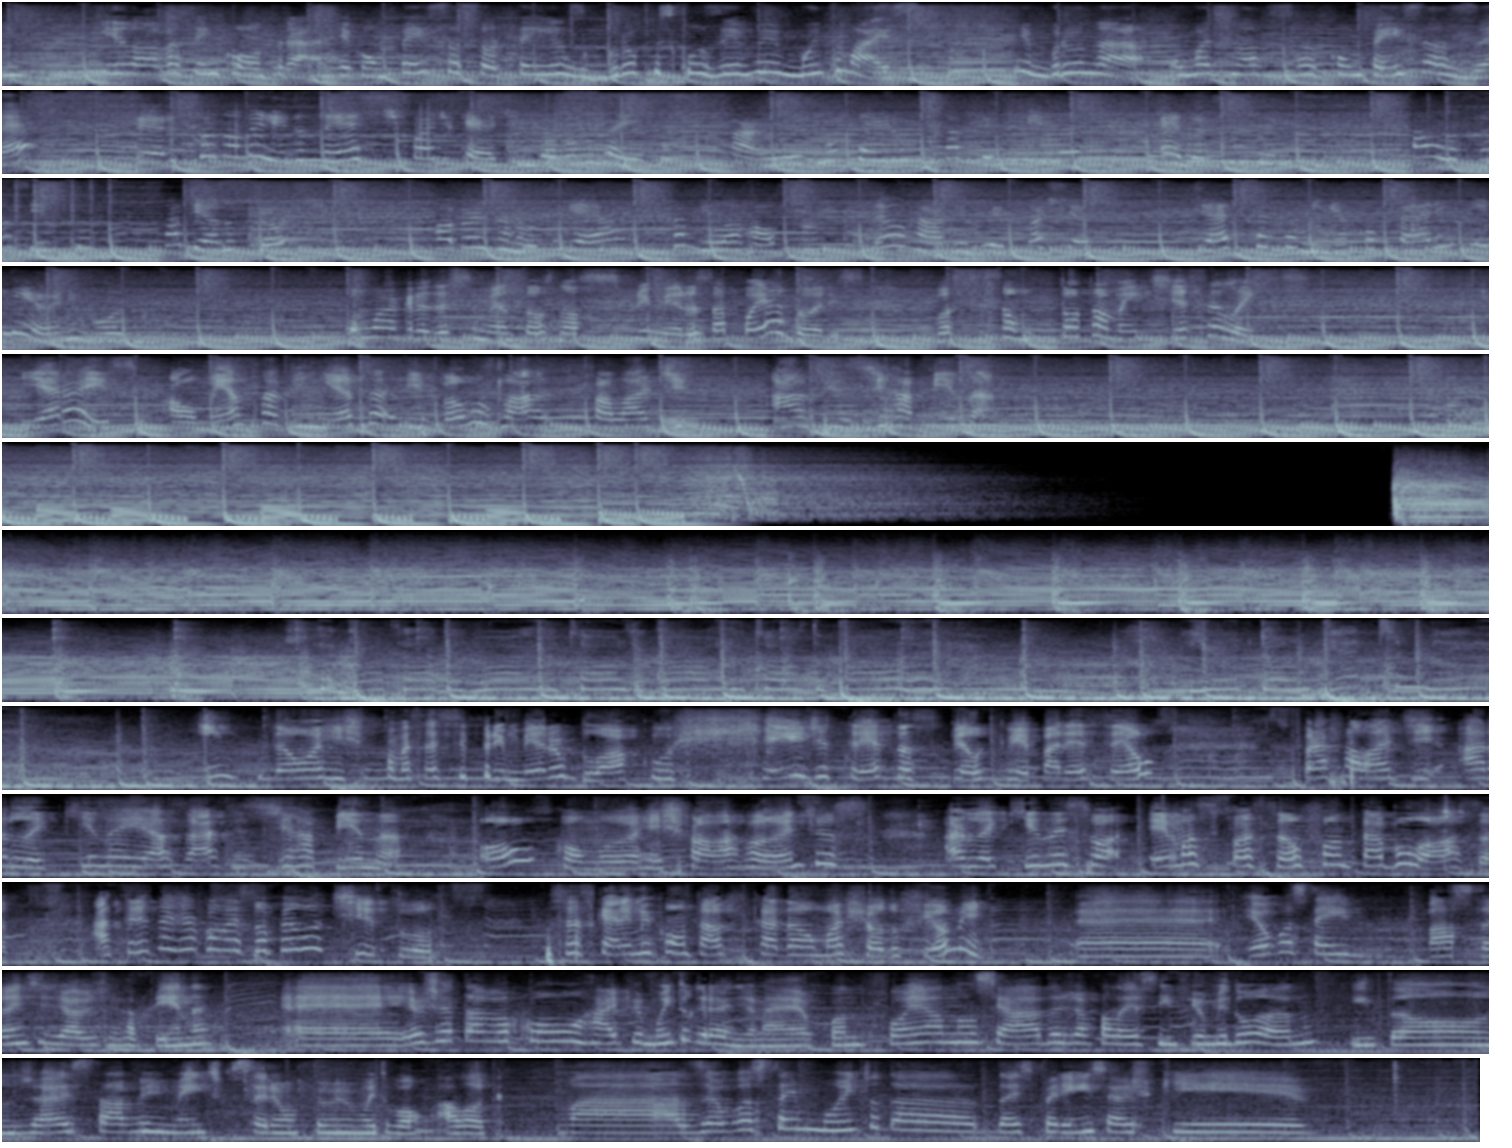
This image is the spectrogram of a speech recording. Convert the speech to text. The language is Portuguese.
e, e lá você encontra recompensas, sorteios, grupo exclusivo e muito mais. E Bruna, uma de nossas recompensas é ter seu nome lido neste podcast. Então vamos aí. Carlos Monteiro, Patrick Miller, Ederson Luiz, Paulo Francisco, Fabiano Prost, Robert Zanotto Guerra, Camila Hoffman, Leonardo Diego Pacheco, Jéssica Caminha Confere e Liane Mosman. Um agradecimento aos nossos primeiros apoiadores. Vocês são totalmente excelentes. E era isso. Aumenta a vinheta e vamos lá falar de aves de rapina. Pelo que me pareceu, para falar de Arlequina e as aves de rapina. Ou, como a gente falava antes, Arlequina e sua emancipação fantabulosa. A treta já começou pelo título. Vocês querem me contar o que cada uma achou do filme? É, eu gostei bastante de Aves de Rapina. É, eu já tava com um hype muito grande, né? Quando foi anunciado, eu já falei assim, filme do ano. Então já estava em mente que seria um filme muito bom. A louca. Mas eu gostei muito da, da experiência, acho que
